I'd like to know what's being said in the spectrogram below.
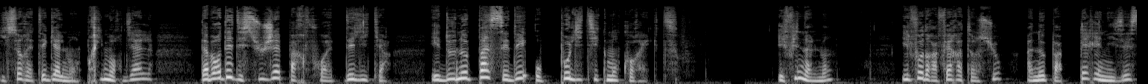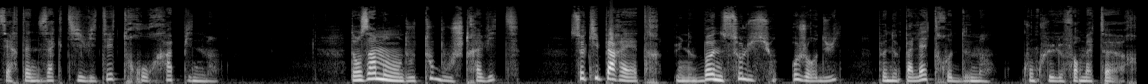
Il serait également primordial d'aborder des sujets parfois délicats et de ne pas céder au politiquement correct. Et finalement, il faudra faire attention à ne pas pérenniser certaines activités trop rapidement. Dans un monde où tout bouge très vite, ce qui paraît être une bonne solution aujourd'hui peut ne pas l'être demain, conclut le formateur.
